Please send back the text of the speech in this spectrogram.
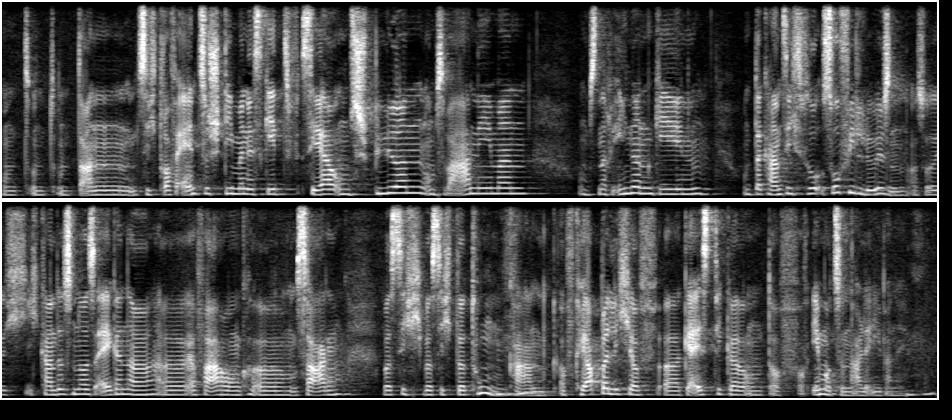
Und, und, und dann sich darauf einzustimmen, es geht sehr ums Spüren, ums Wahrnehmen, ums nach innen gehen. Und da kann sich so, so viel lösen. Also ich, ich kann das nur aus eigener äh, Erfahrung äh, sagen was ich, was ich da tun mhm. kann, auf körperlicher, auf äh, geistiger und auf, auf emotionaler Ebene. Mhm.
